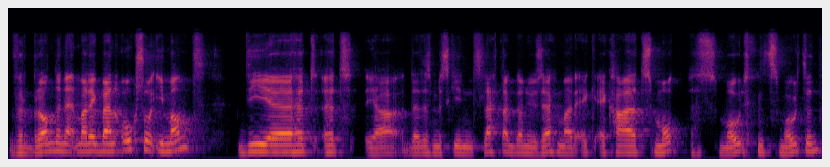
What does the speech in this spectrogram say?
verbranden. Maar ik ben ook zo iemand die het, het... Ja, dat is misschien slecht dat ik dat nu zeg, maar ik, ik ga het smot, smot, smoten.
